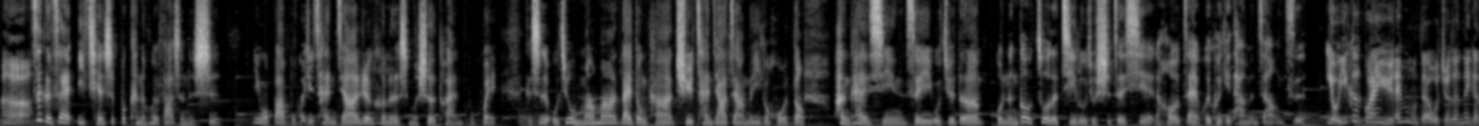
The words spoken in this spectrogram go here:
嗯、uh，huh. 这个在以前是不可能会发生的事，因为我爸不会去参加任何的什么社团，uh 不会。可是我觉得我妈妈带动他去参加这样的一个活动。很开心，所以我觉得我能够做的记录就是这些，然后再回馈给他们这样子。有一个关于 M 的，我觉得那个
